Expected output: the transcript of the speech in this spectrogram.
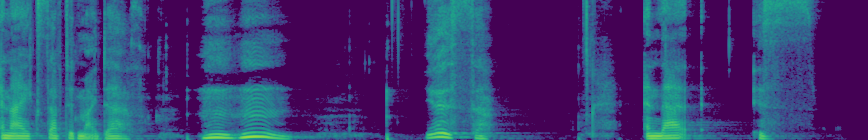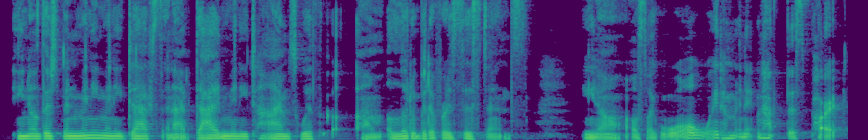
And I accepted my death. Hmm. Yes. And that is, you know, there's been many, many deaths, and I've died many times with um, a little bit of resistance. You know, I was like, whoa, wait a minute, not this part.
